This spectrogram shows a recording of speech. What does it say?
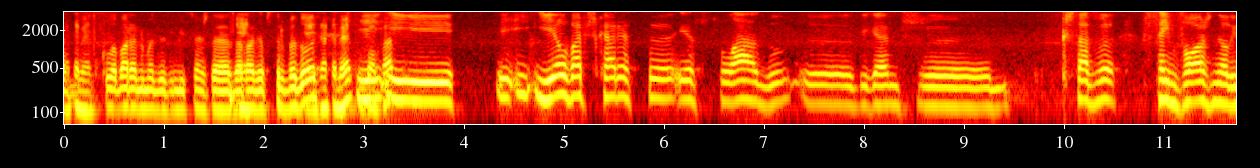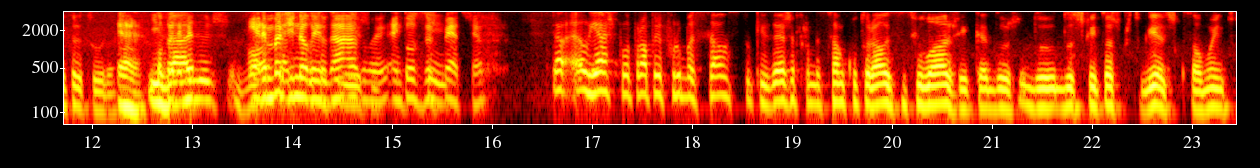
Exatamente. colabora numa das emissões da, da É. Rádio Observador, Exatamente. e, e, e- e ele vai buscar esse, esse lado, digamos, que estava sem voz na literatura. Era, E era marginalizado em todos os Sim. aspectos, certo? Aliás, pela própria formação, se tu quiseres, a formação cultural e sociológica dos, do- dos escritores portugueses, que são muito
